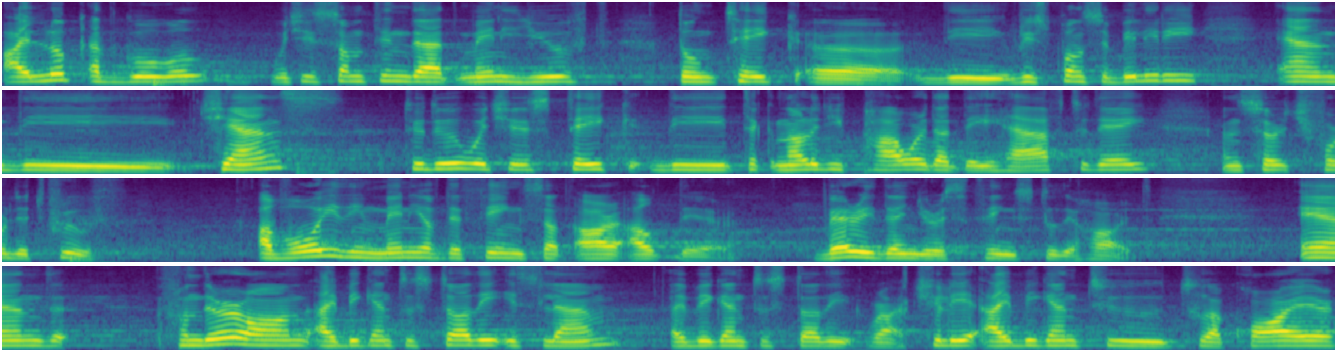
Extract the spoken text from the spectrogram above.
I look at Google, which is something that many youth don't take uh, the responsibility and the chance to do, which is take the technology power that they have today and search for the truth, avoiding many of the things that are out there, very dangerous things to the heart. And from there on, I began to study Islam. I began to study, actually, I began to, to acquire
